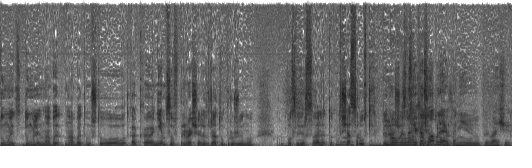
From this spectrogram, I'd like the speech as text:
думаете, думали на об этом, что вот как э, немцев превращали в сжатую пружину после Версаля, только ну, сейчас русских ну, русских ослабляют, они превращают.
